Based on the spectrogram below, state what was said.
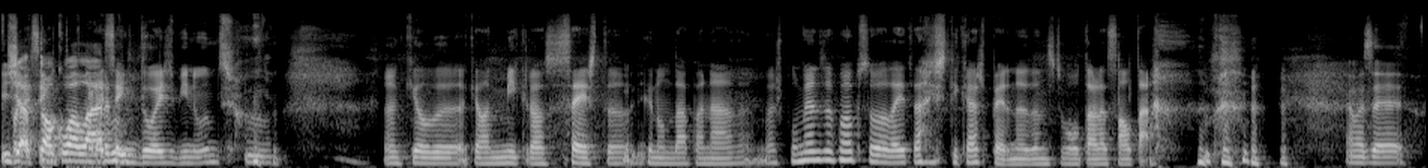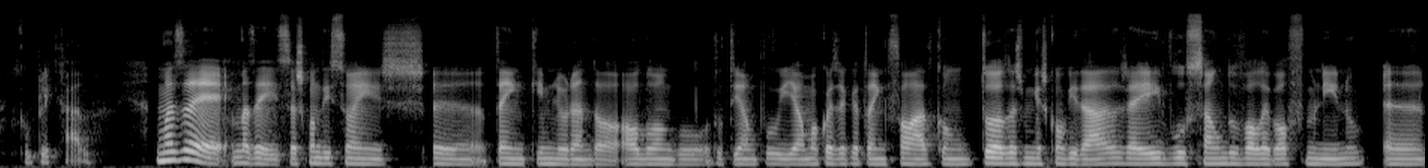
E já parecem- toca o alarme. Parecem 2 minutos. Aquele, aquela micro cesta que não dá para nada. Mas pelo menos uma pessoa deita e estica as pernas antes de voltar a saltar. É, mas é complicado. Mas é, mas é isso, as condições eh, têm que ir melhorando ao, ao longo do tempo e é uma coisa que eu tenho falado com todas as minhas convidadas, é a evolução do voleibol feminino eh,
